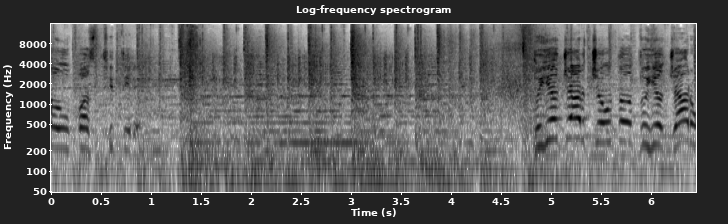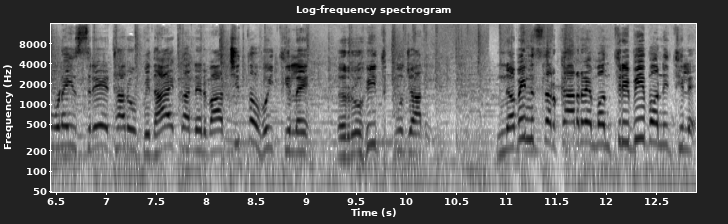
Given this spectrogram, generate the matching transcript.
को उपस्थिति रे 2014-2019 रे ठारु विधायक निर्वाचित होते रोहित पुजारी नवीन सरकार रे मंत्री भी बनी थिले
